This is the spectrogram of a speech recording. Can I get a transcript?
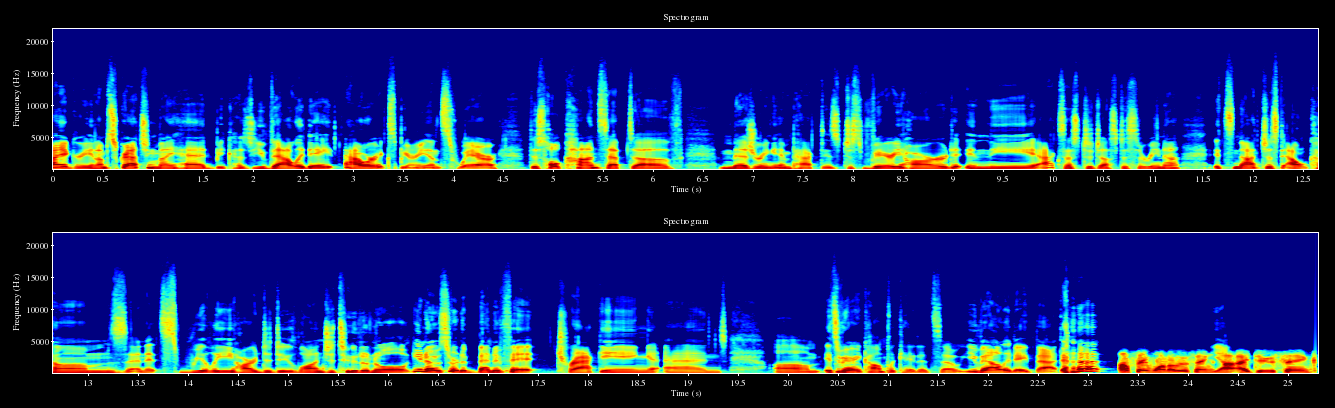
I agree. And I'm scratching my head because you validate our experience where this whole concept of measuring impact is just very hard in the access to justice arena. It's not just outcomes, and it's really hard to do longitudinal, you know, sort of benefit tracking and. Um, it's very complicated, so you validate that. I'll say one other thing. Yeah. I do think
